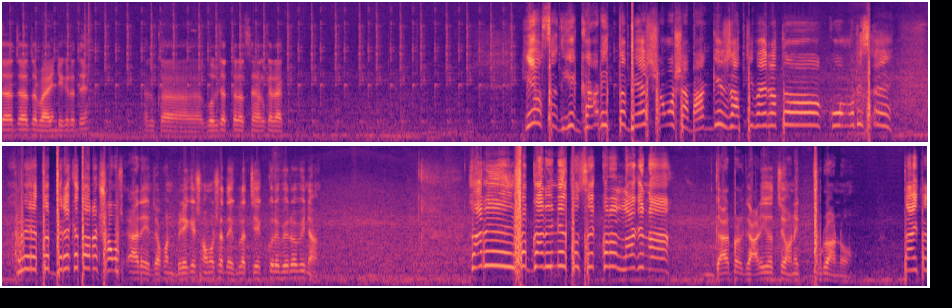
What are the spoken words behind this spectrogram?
যা যা যা বাইন টিকে দে। হালকা গোল চত্বর আছে হালকা রাখ। এ ওস্তাদ এই গাড়ির তো বেশ সমস্যা। ভাগ্যের যাত্রীবাহীরা তো কম উঠেছে। আরে তো ব্রেকে তো অনেক সমস্যা। আরে যখন ব্রেকের সমস্যা তো এগুলো চেক করে বেরোবি না। আরে সব গাড়ি নিয়ে তো চেক করা লাগে না। তারপর গাড়ি হচ্ছে অনেক পুরানো। তাই তো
